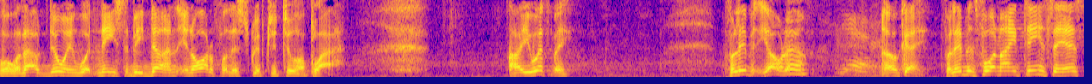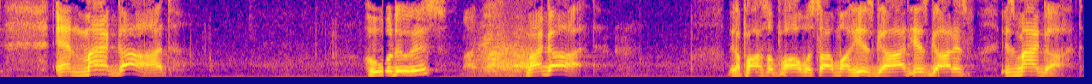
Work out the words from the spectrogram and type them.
or without doing what needs to be done in order for this scripture to apply. Are you with me? Philippians, y'all there? Okay. Philippians 4:19 says, "And my God, who will do this? My God. My God. The Apostle Paul was talking about his God. His God is, is my God.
